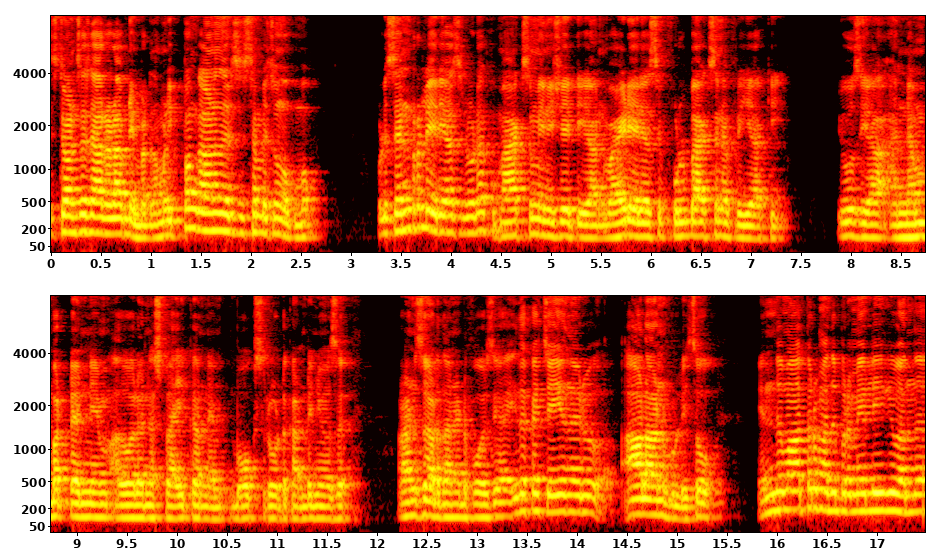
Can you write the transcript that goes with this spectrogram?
സിസ്റ്റം അനുസരിച്ച് ആൾ അഡാപ്റ്റ് ചെയ്യും ബട്ട് നമ്മളിപ്പം കാണുന്ന ഒരു സിസ്റ്റം വെച്ച് നോക്കുമ്പോൾ പുള്ളി സെൻട്രൽ ഏരിയാസിലൂടെ മാക്സിമം ഇനിഷ്യേറ്റ് ചെയ്യാൻ വൈഡ് ഏരിയാസിൽ ഫുൾ ബാക്സിനെ ഫ്രീ ആക്കി യൂസ് ചെയ്യുക നമ്പർ ടെന്നെയും അതുപോലെ തന്നെ സ്ട്രൈക്കറിനെയും ബോക്സ് റൂട്ട് കണ്ടിന്യൂസ് റൺസ് നടത്താനായിട്ട് ഫോഴ്സ് ചെയ്യുക ഇതൊക്കെ ചെയ്യുന്ന ഒരു ആളാണ് പുള്ളി. സോ എന്തുമാത്രം അത് പ്രീമിയർ ലീഗ് വന്ന്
